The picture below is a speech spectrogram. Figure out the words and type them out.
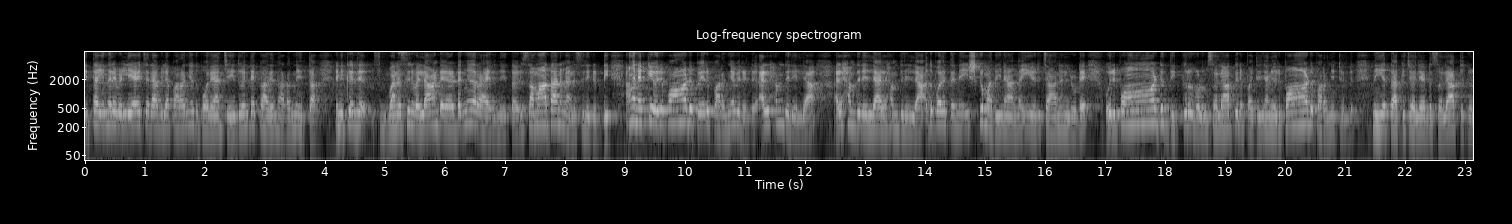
ഇത്ത ഇന്നലെ വെള്ളിയാഴ്ച രാവിലെ പറഞ്ഞതുപോലെ ഞാൻ ചെയ്തു. എന്റെ കാര്യം നടന്നു ഇത്ത. എനിക്കെന്റെ മനസ്സിന് വല്ലാണ്ട് ഇടങ്ങേറായിരുന്നു ഇത്ത. ഒരു സമാധാനം മനസ്സിന് കിട്ടി. അങ്ങനെയൊക്കെ ഒരുപാട് പേര് പറഞ്ഞവരുണ്ട്. അലഹമില്ല അലഹമില്ല അൽഹംദില്ല അൽഹംദില്ല അതുപോലെ തന്നെ ഇഷ്ക് മദീന എന്ന ഈ ഒരു ചാനലിലൂടെ ഒരുപാട് ദിക്റുകളും സ്വലാത്തിനെ പറ്റി ഞാൻ ഒരുപാട് പറഞ്ഞിട്ടുണ്ട്. നീയത്താക്കി ചൊല്ലേണ്ട സ്വലാത്തുകൾ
